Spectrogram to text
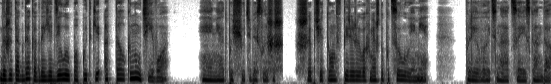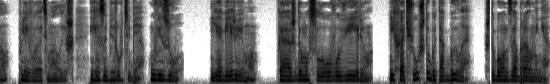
даже тогда, когда я делаю попытки оттолкнуть его. «Я не отпущу тебя, слышишь?» — шепчет он в перерывах между поцелуями. «Плевать на отца и скандал, плевать, малыш, я заберу тебя, увезу». Я верю ему, каждому слову верю, и хочу, чтобы так было чтобы он забрал меня,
